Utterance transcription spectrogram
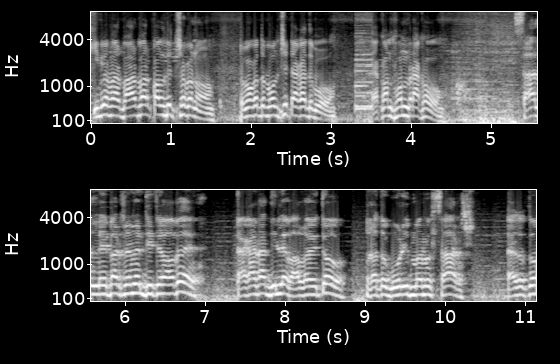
কি ব্যাপার বারবার কল দিচ্ছ কেন? তোমাকে তো বলছি টাকা দেবো। এখন ফোন রাখো। স্যার লেবার পেমেন্ট দিতে হবে। টাকাটা দিলে ভালো হইতো। ওরা তো গরিব মানুষ স্যার। এত তো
